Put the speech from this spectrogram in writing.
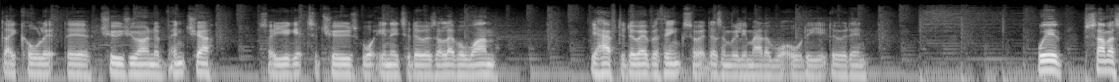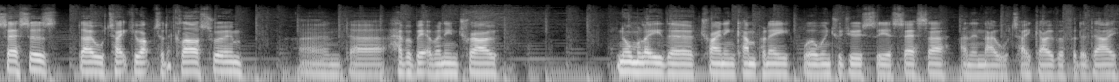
they call it the choose your own adventure. So you get to choose what you need to do as a level one you have to do everything, so it doesn't really matter what order you do it in. With some assessors, they will take you up to the classroom and uh, have a bit of an intro. Normally, the training company will introduce the assessor and then they will take over for the day.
